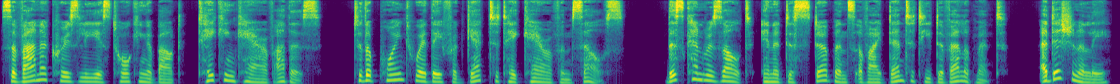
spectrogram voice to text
Savannah Chrisley is talking about taking care of others to the point where they forget to take care of themselves. This can result in a disturbance of identity development. Additionally,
